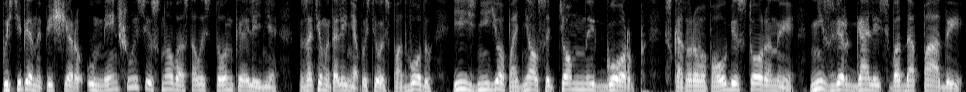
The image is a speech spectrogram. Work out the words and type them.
Постепенно пещера уменьшилась, и снова осталась тонкая линия. Затем эта линия опустилась под воду, и из нее поднялся темный горб, с которого по обе стороны низвергались водопады.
